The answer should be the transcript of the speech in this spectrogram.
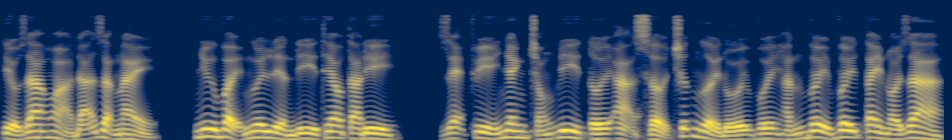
Tiểu gia hỏa đã dạng này, như vậy ngươi liền đi theo ta đi. Rẽ phỉ nhanh chóng đi tới ạ sở trước người đối với hắn vây vây tay nói ra,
